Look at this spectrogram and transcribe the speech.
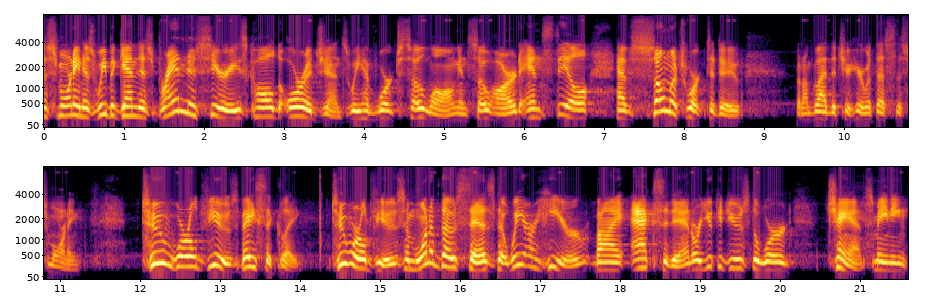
this morning as we begin this brand new series called Origins. We have worked so long and so hard and still have so much work to do, but I'm glad that you're here with us this morning. Two worldviews, basically. Two worldviews, and one of those says that we are here by accident, or you could use the word chance, meaning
